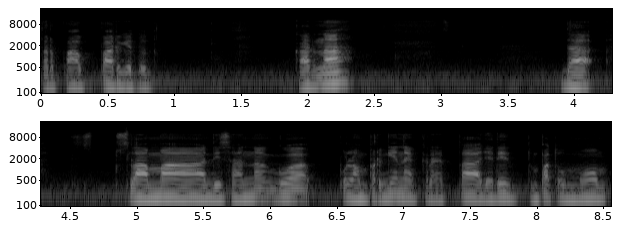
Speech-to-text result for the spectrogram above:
terpapar gitu. Karena da selama di sana gua pulang pergi naik kereta jadi tempat umum.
